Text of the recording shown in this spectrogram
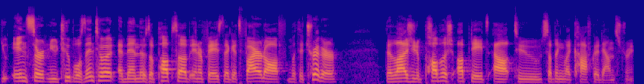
you insert new tuples into it, and then there's a pub sub interface that gets fired off with a trigger that allows you to publish updates out to something like Kafka downstream.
